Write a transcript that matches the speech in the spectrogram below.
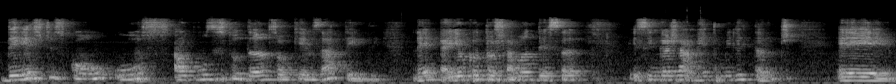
destes com os alguns estudantes ou que eles atendem, né? Aí é o que eu estou chamando dessa esse engajamento militante. É,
